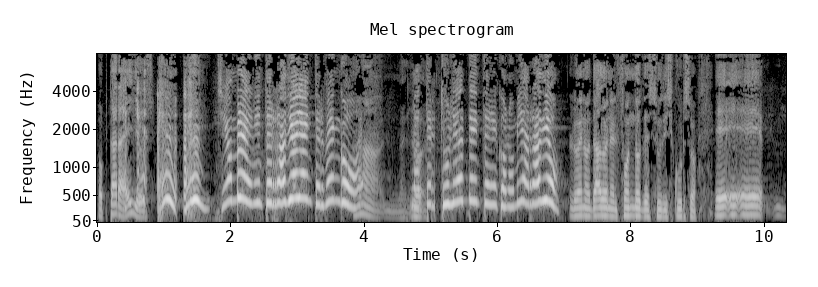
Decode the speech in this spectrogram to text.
optar a ellos. Sí, hombre, en Interradio ya intervengo. ¿eh? Ah, Las lo, tertulias de Intereconomía Radio. lo he notado en el fondo de su discurso. Eh, eh, eh,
